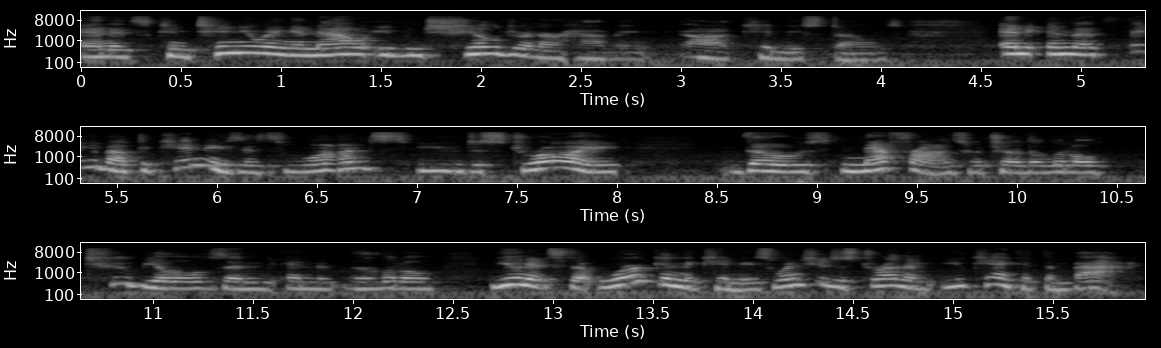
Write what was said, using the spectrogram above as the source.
and it's continuing. And now even children are having uh, kidney stones. And and the thing about the kidneys is once you destroy those nephrons, which are the little tubules and, and the little units that work in the kidneys, once you destroy them, you can't get them back.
